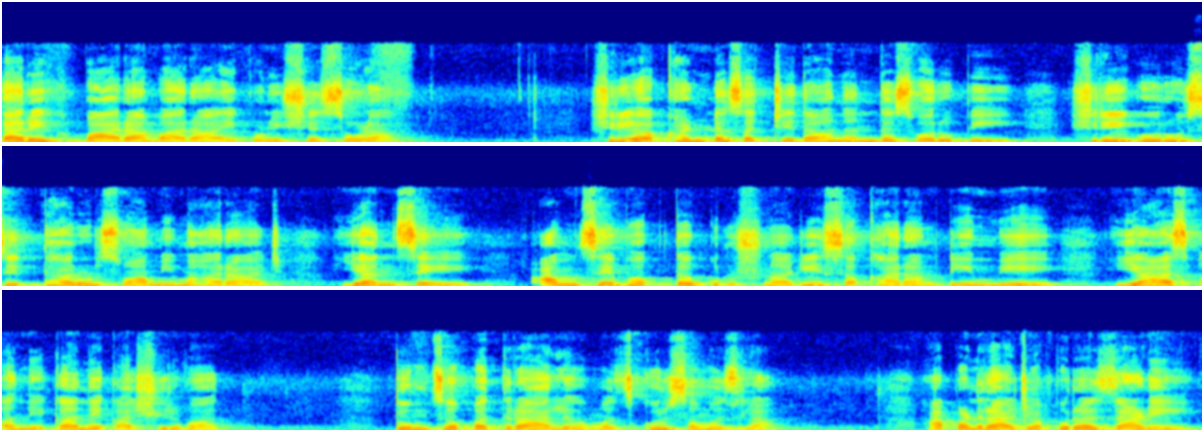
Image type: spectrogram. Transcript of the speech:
तारीख बारा बारा एकोणीसशे सोळा. श्री अखंड सच्चिदानंद स्वरूपी श्री गुरु सिद्धारूढ स्वामी महाराज यांचे आमचे भक्त कृष्णाजी सखाराम टेंबे यास अनेकानेक आशीर्वाद. तुमचं पत्र आलं मजकूर समजला. आपण राजापुरात जाणे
